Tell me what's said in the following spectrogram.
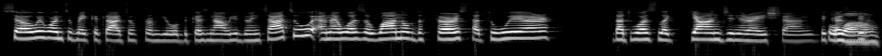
So we want to make a tattoo from you because now you're doing tattoo, and I was one of the first tattooer that was like young generation because wow.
